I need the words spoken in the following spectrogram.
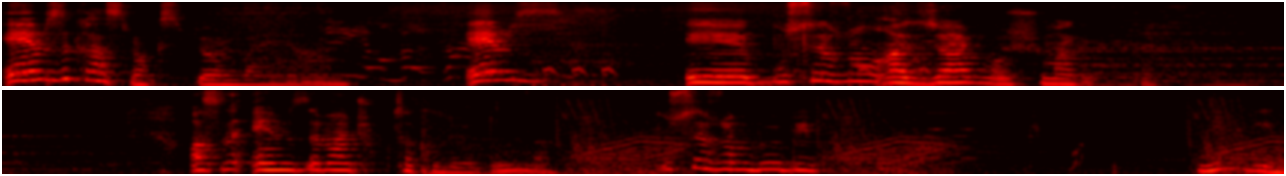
Ems'i kasmak istiyorum ben yani. Ems e, bu sezon acayip hoşuma gitti. Aslında Ems'de ben çok takılıyordum da. Bu sezon böyle bir ne bileyim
